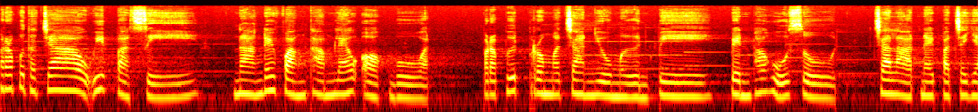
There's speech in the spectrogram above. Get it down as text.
พระพุทธเจ้าวิปัสสี นางได้ฟังธรรมแล้วออกบวช ประพฤติพรหมจรรย์อยู่หมื่นปี เป็นพระหูสูตร ฉลาดในปัจจัย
